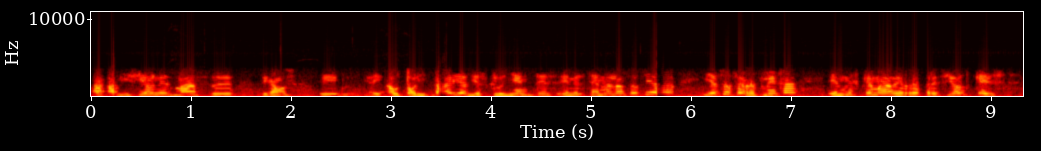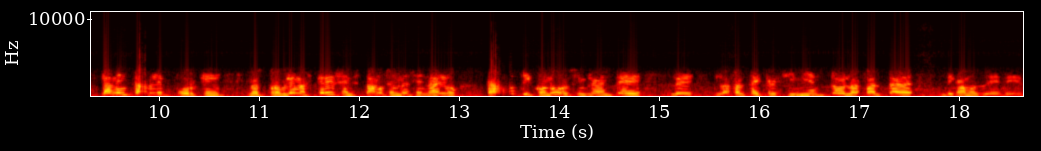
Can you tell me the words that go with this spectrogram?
a, visiones más, eh, digamos, eh, autoritarias y excluyentes en el seno de la sociedad y eso se refleja en un esquema de represión que es lamentable porque los problemas crecen, estamos en un escenario caótico, ¿no? Simplemente la falta de crecimiento, la falta, digamos, de,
